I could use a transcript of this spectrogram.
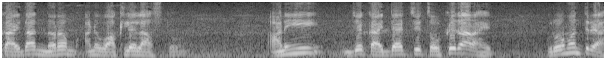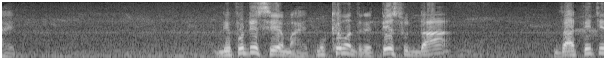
कायदा नरम आणि वाकलेला असतो. आणि जे कायद्याचे चौकीदार आहेत गृहमंत्री आहेत डेप्युटी सी एम आहेत मुख्यमंत्री आहेत ते सुद्धा जातीची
